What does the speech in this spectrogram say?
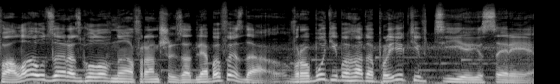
Fallout зараз головна франшиза для Bethesda. В роботі багато проєктів цієї серії,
